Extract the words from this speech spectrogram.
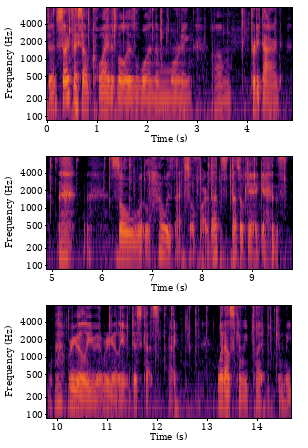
dun. Sorry if I sound quiet as well as one in the morning. Um, pretty tired. so how is that so far? That's that's okay, I guess. We're gonna leave it. We're gonna leave it just cause. All right. What else can we put? Can we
